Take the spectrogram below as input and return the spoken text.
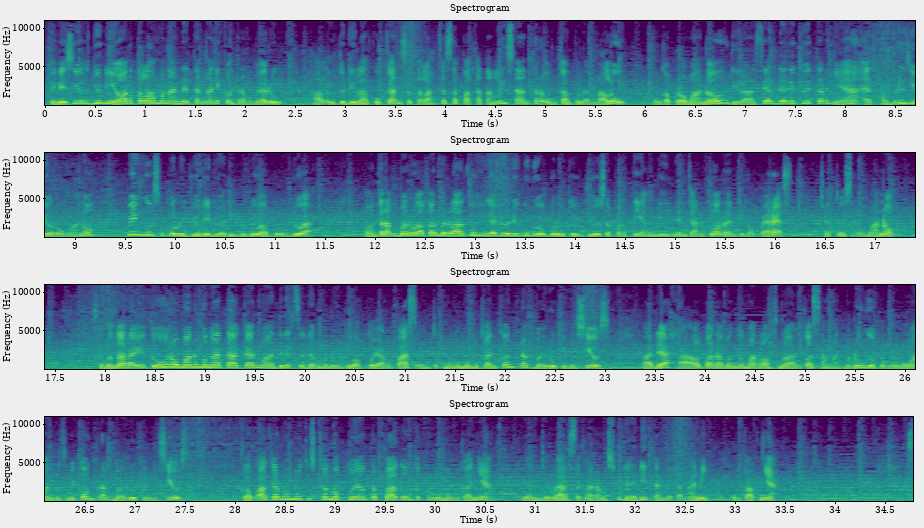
Vinicius Junior telah menandatangani kontrak baru. Hal itu dilakukan setelah kesepakatan lisan terungkap bulan lalu. Ungkap Romano dilansir dari Twitternya at Fabrizio Romano Minggu 10 Juli 2022. Kontrak baru akan berlaku hingga 2027 seperti yang diinginkan Florentino Perez, cetus Romano. Sementara itu, Romano mengatakan Madrid sedang menunggu waktu yang pas untuk mengumumkan kontrak baru Vinicius. Padahal, para penggemar Los Blancos sangat menunggu pengumuman resmi kontrak baru Vinicius. Klub akan memutuskan waktu yang tepat untuk mengumumkannya, yang jelas sekarang sudah ditandatangani, ungkapnya.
